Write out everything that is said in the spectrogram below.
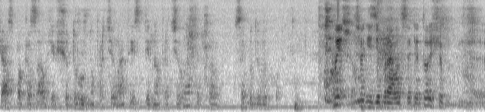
час показав, якщо дружно працювати і спільно працювати, то все буде виходити. Ми сьогодні зібралися для того, щоб е,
